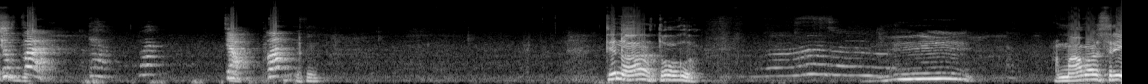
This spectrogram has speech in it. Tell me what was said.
ಚುಪ್ಪ ಚಪ್ಪ ತಿನ್ನ ತೋಗು ಮಾವಳ ಶ್ರೀ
